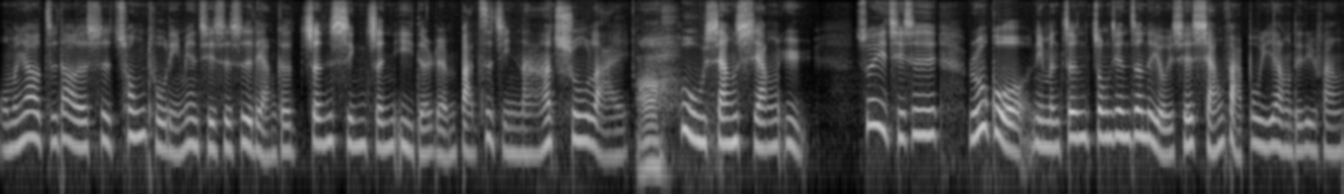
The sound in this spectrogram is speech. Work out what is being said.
我们要知道的是，冲突里面其实是两个真心真意的人把自己拿出来啊，互相相遇。所以，其实如果你们真中间真的有一些想法不一样的地方，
